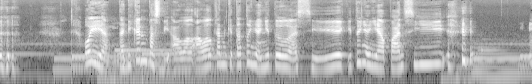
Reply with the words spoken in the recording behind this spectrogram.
oh iya tadi kan pas di awal-awal kan kita tuh nyanyi tuh asik. Itu nyanyi apaan sih? Aku,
